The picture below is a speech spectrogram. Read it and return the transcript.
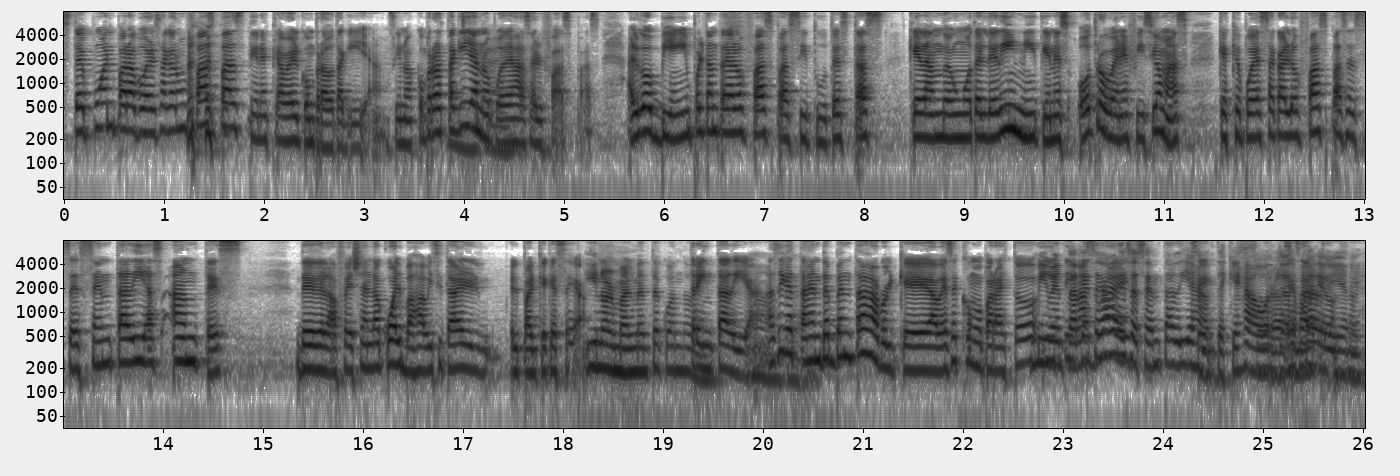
step one para poder sacar un fast pass tienes que haber comprado taquilla. Si no has comprado taquilla no puedes hacer fast pass. Algo bien importante de los fast pass si tú te estás quedando en un hotel de Disney, tienes otro beneficio más, que es que puedes sacar los Fast Passes 60 días antes de la fecha en la cual vas a visitar el, el parque que sea. Y normalmente cuando... 30 días. Ah, Así que estás en desventaja porque a veces como para esto... Mi ventana se abre rides- 60 días Sí. antes, que es So, ahora, la semana que viene.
